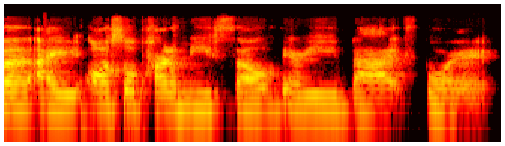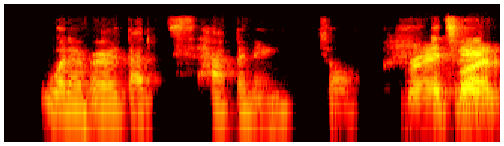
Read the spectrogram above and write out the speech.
but I also part of me felt very bad for whatever that's happening. So right. it's very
